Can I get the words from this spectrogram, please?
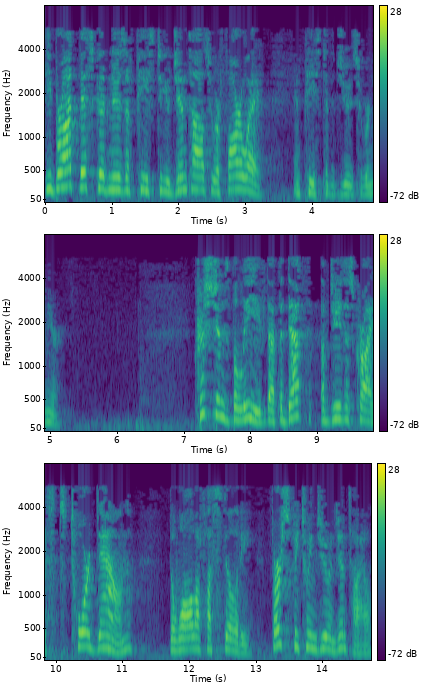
He brought this good news of peace to you Gentiles who are far away, and peace to the Jews who are near. Christians believe that the death of Jesus Christ tore down the wall of hostility, first between Jew and Gentile,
